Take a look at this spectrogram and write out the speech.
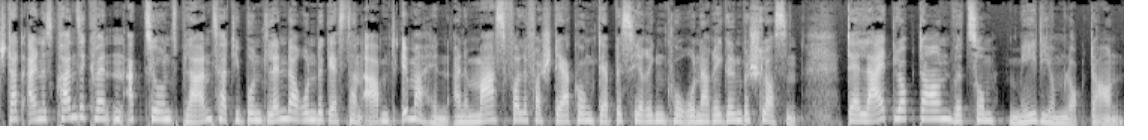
Statt eines konsequenten Aktionsplans hat die Bund-Länder-Runde gestern Abend immerhin eine maßvolle Verstärkung der bisherigen Corona-Regeln beschlossen. Der Light-Lockdown wird zum Medium-Lockdown.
